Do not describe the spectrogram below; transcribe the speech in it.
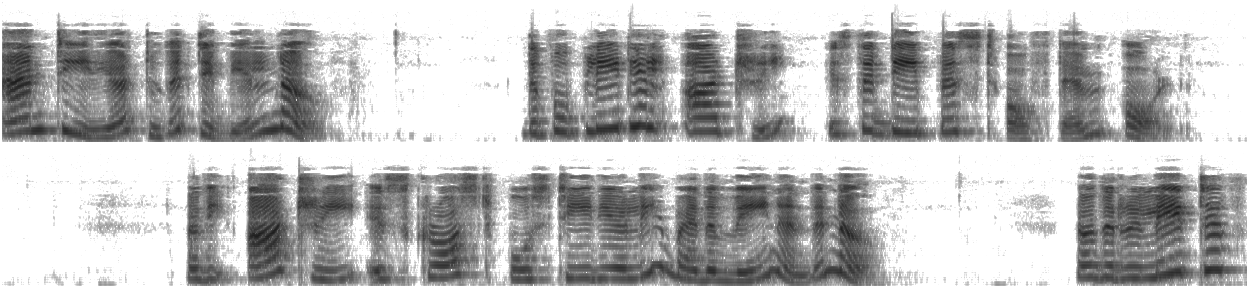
anterior to the tibial nerve. The popliteal artery is the deepest of them all. Now the artery is crossed posteriorly by the vein and the nerve. Now the relative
